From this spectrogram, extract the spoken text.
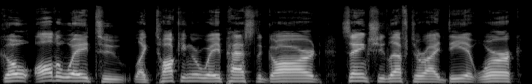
go all the way to like talking her way past the guard, saying she left her ID at work,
